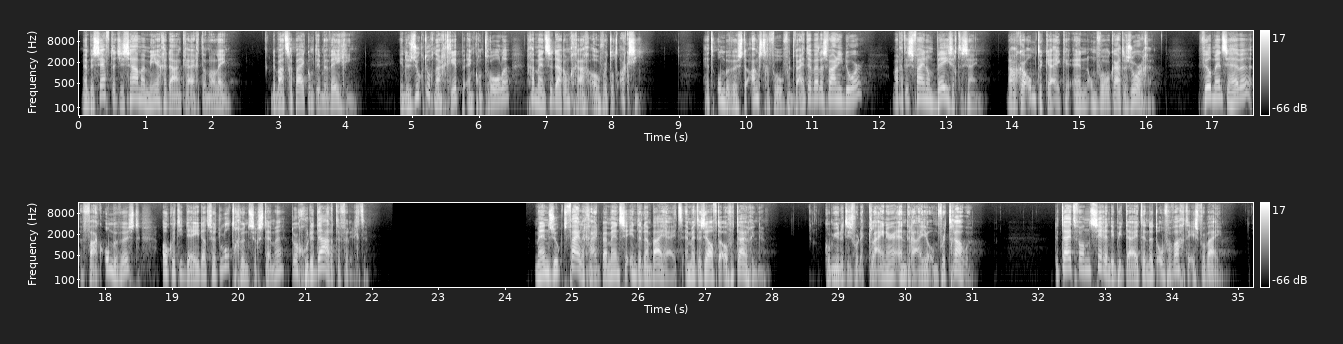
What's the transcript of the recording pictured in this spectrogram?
Men beseft dat je samen meer gedaan krijgt dan alleen. De maatschappij komt in beweging. In de zoektocht naar grip en controle gaan mensen daarom graag over tot actie. Het onbewuste angstgevoel verdwijnt er weliswaar niet door, maar het is fijn om bezig te zijn, naar elkaar om te kijken en om voor elkaar te zorgen. Veel mensen hebben, vaak onbewust, ook het idee dat ze het lot gunstig stemmen door goede daden te verrichten. Men zoekt veiligheid bij mensen in de nabijheid en met dezelfde overtuigingen. Communities worden kleiner en draaien om vertrouwen. De tijd van serendipiteit en het onverwachte is voorbij.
